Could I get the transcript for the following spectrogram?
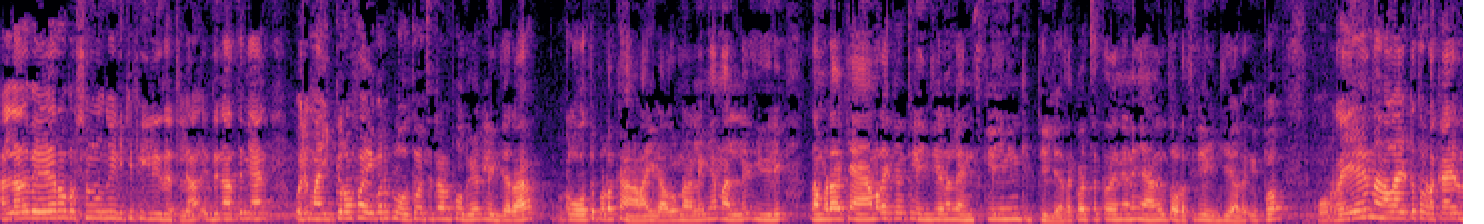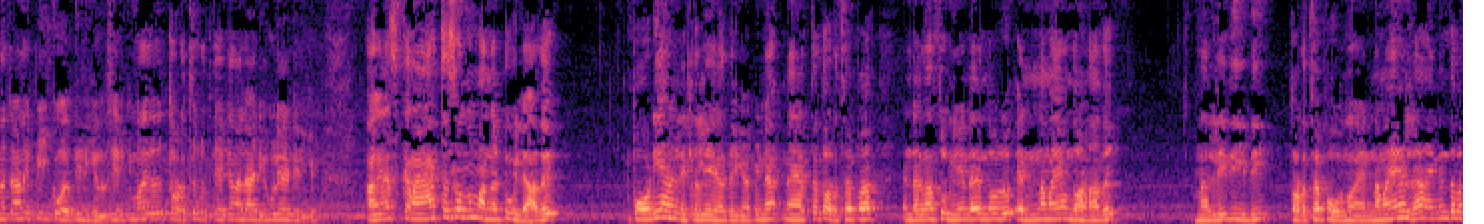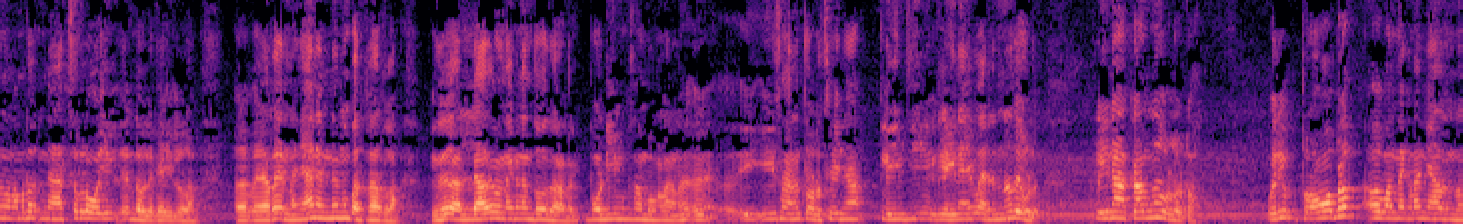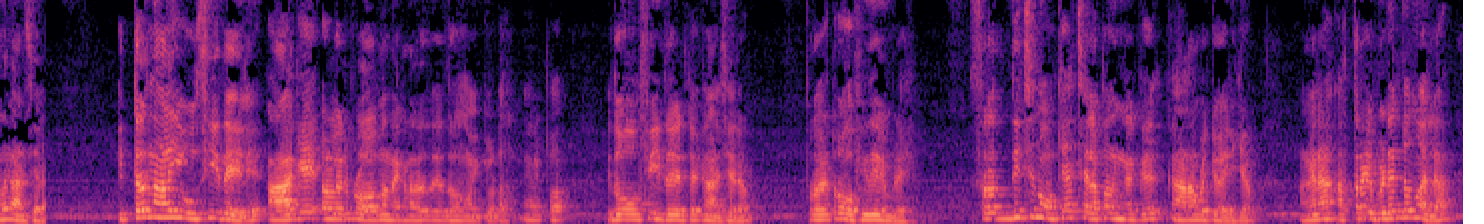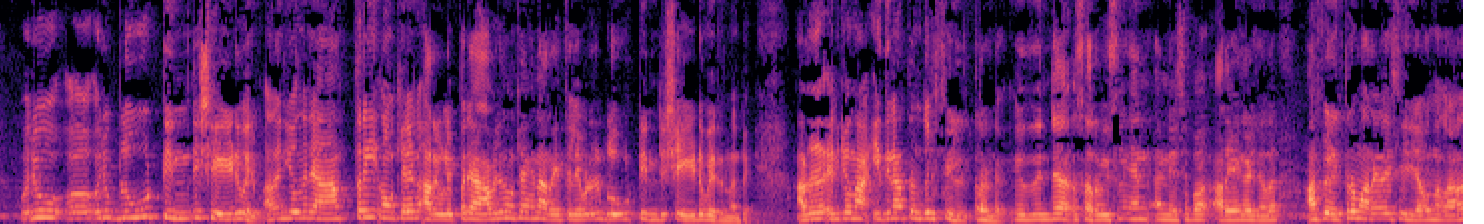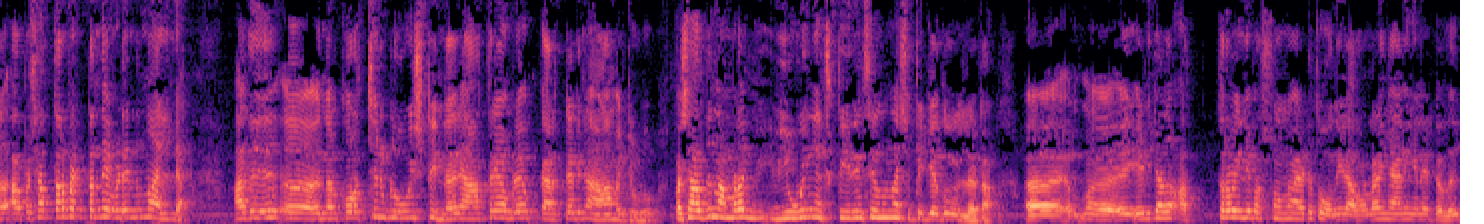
അല്ലാതെ വേറെ പ്രശ്നങ്ങളൊന്നും എനിക്ക് ഫീൽ ചെയ്തിട്ടില്ല. ഇതിനകത്ത് ഞാൻ ഒരു മൈക്രോ ഫൈബർ ക്ലോത്ത് വെച്ചിട്ടാണ് പൊതുവെ ക്ലീൻ ചെയ്യാറ്. ആ ക്ലോത്ത് ഇപ്പോൾ കാണാനില്ല. അതുകൊണ്ടാണ് അല്ലെങ്കിൽ ഞാൻ നല്ല രീതിയിൽ നമ്മുടെ ക്യാമറയൊക്കെ ക്ലീൻ ചെയ്യണ ലെൻസ് ക്ലീനിങ് കിട്ടില്ല അതൊക്കെ വെച്ചിട്ട് തന്നെയാണ് ഞാനിത് തുടച്ച് ക്ലീൻ ചെയ്യാറ്. ഇപ്പോൾ കുറേ നാളായിട്ട് തുടക്കായിരുന്നിട്ടാണ് ഇപ്പോൾ ഈ ക്വാളിറ്റി ഇരിക്കുന്നത്. ശരിക്കും പറഞ്ഞാൽ ഇത് തുടച്ച് വൃത്തിയാക്കി നല്ല അടിപൊളിയായിട്ടിരിക്കും. അങ്ങനെ സ്ക്രാച്ചസ് ഒന്നും വന്നിട്ടുമില്ല. അത് പൊടിയാണ് ലിറ്ററലി അതിനകത്തിരിക്കുന്നത് പിന്നെ നേരത്തെ തുടച്ചപ്പോൾ ഉണ്ടായിരുന്ന ആ തുണി ഉണ്ടായിരുന്ന ഒരു എണ്ണമയം എന്തോ ആണ് അത്. നല്ല രീതി തുടച്ചാൽ പോകുന്നു. എണ്ണമയല്ല അതിനെന്താ പറയുക? നമ്മുടെ നാച്ചുറൽ ഓയിൽ ഉണ്ടാവില്ല കയ്യിലുള്ള? വേറെ എണ്ണ. ഞാൻ എണ്ണയൊന്നും പറ്റാറില്ല. ഇത് അല്ലാതെ വന്നേക്കണ എന്തോ ഇതാണ്. പൊടിയും സംഭവങ്ങളാണ്. ഈ- സാധനം തുടച്ചു കഴിഞ്ഞാൽ ക്ലീൻ ചെയ്യ ക്ലീനായി വരുന്നതേ ഉള്ളൂ. ക്ലീൻ ആക്കാവുന്നതേ ഉള്ളൂ കേട്ടോ. ഒരു പ്രോബ്ലം വന്നേക്കണ ഞാൻ അതെന്താന്ന് കാണിച്ചു തരാം. ഇത്ര നാൾ യൂസ് ചെയ്തതിൽ ആകെ ഉള്ളൊരു പ്രോബ്ലം വന്നേക്കണത് ഇത് ഇതൊന്ന് ഞാനിപ്പോൾ ഞാനിപ്പോ ഇത് ഓഫ് ചെയ്ത് കഴിഞ്ഞിട്ട് കാണിച്ചു തരാം. പ്രൊജക്ടർ ഓഫ് ചെയ്ത് കഴിയുമ്പോഴേ ശ്രദ്ധിച്ച് നോക്കിയാൽ ചിലപ്പോൾ നിങ്ങൾക്ക് കാണാൻ പറ്റുമായിരിക്കാം. അങ്ങനെ അത്ര എവിഡന്റ് ഒന്നും അല്ല. ഒരു ഒരു ബ്ലൂ ടിന്റ് ഷെയ്ഡ് വരും. അതെനിക്ക് തോന്നുന്നു രാത്രി നോക്കിയാലേ അറിയുള്ളൂ. ഇപ്പം രാവിലെ നോക്കിയാൽ അങ്ങനെ അറിയത്തില്ല. ഇവിടെ ഒരു ബ്ലൂ ടിന്റ് ഷെയ്ഡ് വരുന്നുണ്ട്. അത് എനിക്കൊന്ന് ഇതിനകത്ത് എന്തൊരു ഫിൽറ്റർ ഉണ്ട്. ഇതിന്റെ സർവീസിൽ ഞാൻ അന്വേഷിച്ചപ്പോൾ അറിയാൻ കഴിഞ്ഞത് ആ ഫിൽറ്റർ മാറിയത് ശരിയാവും എന്നുള്ളതാണ് പക്ഷെ അത്ര പെട്ടെന്ന് എവിഡന്റ് ഒന്നും അല്ല. അത് എന്താ എന്താണ് കുറച്ചൊരു ബ്ലൂയിഷ് ഉണ്ട് അത് രാത്രി ആകുമ്പോഴേ കറക്റ്റ് ആയിട്ട് കാണാൻ പറ്റുള്ളൂ. പക്ഷെ അത് നമ്മുടെ വ്യൂവിങ് എക്സ്പീരിയൻസിൽ ഒന്നും നശിപ്പിക്കത്തൊന്നുമില്ല കേട്ടാ എനിക്കത് അത്ര വലിയ പ്രശ്നമൊന്നും ആയിട്ട് തോന്നിയില്ല. അതുകൊണ്ടാണ് ഞാൻ ഇങ്ങനെ ഇട്ടത്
